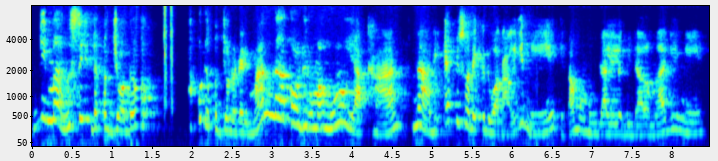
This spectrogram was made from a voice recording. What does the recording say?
gimana sih dapet jodoh? Aku dapet jodoh dari mana kalau di rumah mulu ya kan? Nah, di episode kedua kali ini kita mau menggali lebih dalam lagi nih.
